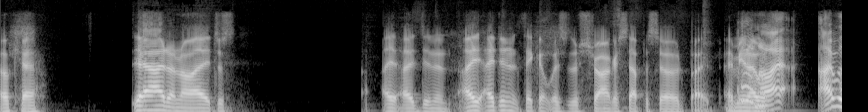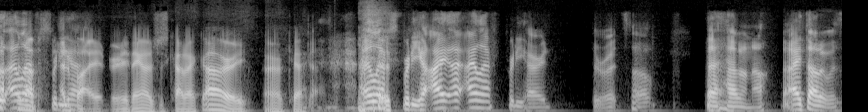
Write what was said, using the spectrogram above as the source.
Okay. Yeah, I don't know. I just I I didn't I, I didn't think it was the strongest episode, but I mean I, I don't know. was I I was I not laughed pretty hard. by it or anything. I was just kind of like, all right, okay. I laughed pretty. I, I I laughed pretty hard through it. So uh, I don't know. I thought it was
